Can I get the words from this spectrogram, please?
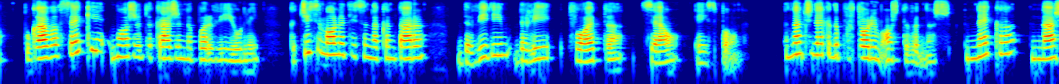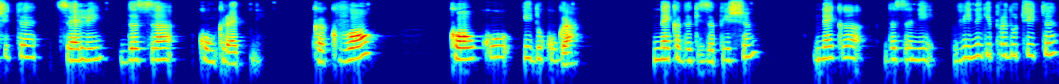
кг, тогава всеки може да каже на 1 юли Качи се, моля ти се, на кантара да видим дали твоята цел е изпълнена. Значи, нека да повторим още веднъж. Нека нашите цели да са конкретни. Какво, колко и до кога. Нека да ги запишем. Нека да са ни винаги пред очите.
